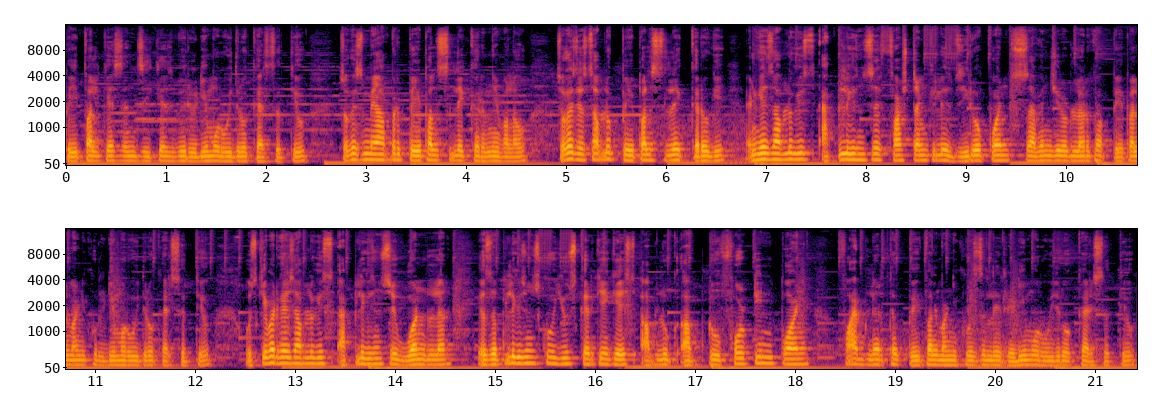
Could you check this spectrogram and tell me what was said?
PayPal cash and GCash भी रिडीम और विद्रो कर सकते हो। सो गैस मैं यहाँ पर पेपल सेलेक्ट करने वाला हूँ। सो गैस जैसे आप लोग पेपल सेलेक्ट करोगे एंड गैस आप लोग इस एप्लीकेशन से फ़र्स्ट टाइम के लिए zero point seven zero dollar का पेपल मनी को रिडीम और विद्रो कर सकते हो। उसके बाद गैस आप लोग इस एप्लीकेशन से वन डॉलर इस एप्लीकेशन को यूज़ करके गैस आप लोग up to fourteen point five dollar तक पेपाल मनी को इजिली रिडीम और विद्रो कर सकते हो।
